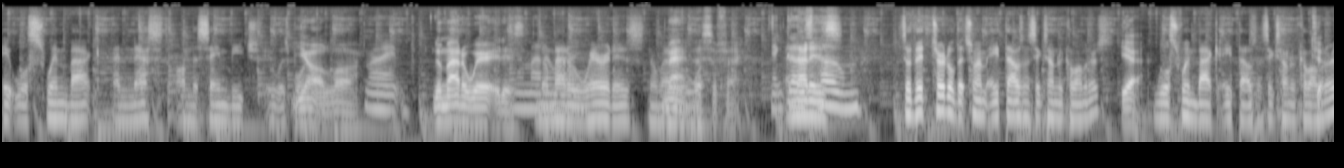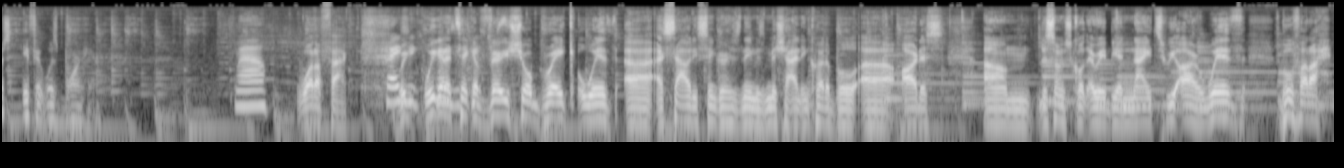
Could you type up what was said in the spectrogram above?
it will swim back and nest on the same beach it was born. Ya. Allah. Right. No matter where it is. No matter, No matter where it is, no matter Man, what. that's a fact. It and goes that is- home. So the turtle that swam 8,600 kilometers Yeah. will swim back 8,600 kilometers if it was born here. Wow. What a fact. Crazy. we, we're going to take a very short break with uh, a Saudi singer. His name is Mishad, incredible uh, artist. Um, the song is called Arabian Nights. We are with Bu Farah,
